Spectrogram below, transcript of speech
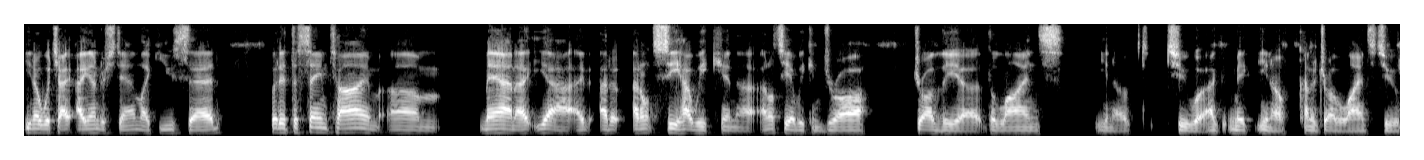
you know, which I, I understand, like you said, but at the same time, um, man, I, yeah, I, I don't I don't see how we can uh, I don't see how we can draw draw the uh, the lines, you know, t- to uh, make you know kind of draw the lines too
